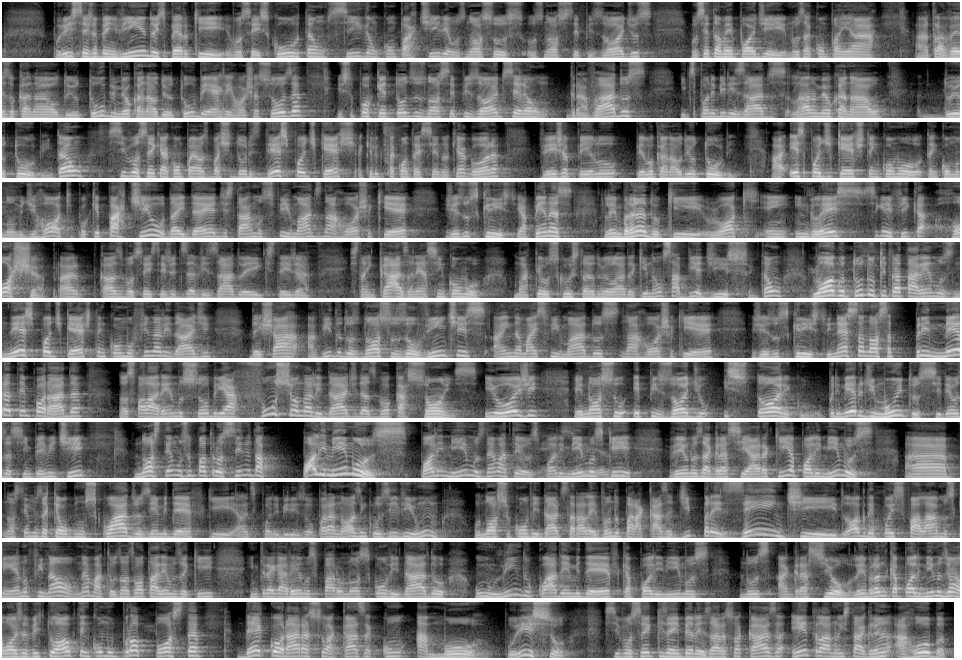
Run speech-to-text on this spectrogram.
Por isso, seja bem-vindo, espero que vocês curtam, sigam, compartilhem os nossos, os nossos episódios. Você também pode nos acompanhar através do canal do YouTube, meu canal do YouTube, Erle Rocha Souza. Isso porque todos os nossos episódios serão gravados e disponibilizados lá no meu canal do YouTube. Então, se você quer acompanhar os bastidores desse podcast, aquilo que está acontecendo aqui agora, veja pelo, pelo canal do YouTube. Ah, esse podcast tem como, tem como nome de rock porque partiu da ideia de estarmos firmados na rocha que é Jesus Cristo. E apenas lembrando que rock em inglês significa rocha, para caso você esteja desavisado aí que esteja está em casa, né? Assim como o Matheus Cruz está do meu lado aqui, não sabia disso. Então, logo tudo o que trataremos nesse podcast tem como finalidade deixar a vida dos nossos ouvintes ainda mais firmados na rocha que é Jesus Cristo. E nessa nossa primeira temporada, nós falaremos sobre a funcionalidade das vocações. E hoje, em nosso episódio histórico, o primeiro de muitos, se Deus assim permitir, nós temos o patrocínio da Polimimos. Polimimos, né, Matheus? É Polimimos que veio nos agraciar aqui. A Polimimos, ah, nós temos aqui alguns quadros em MDF que ela disponibilizou para nós, inclusive um o nosso convidado estará levando para casa de presente. Logo depois falarmos quem é no final, né, Matheus? Nós voltaremos aqui, entregaremos para o nosso convidado um lindo quadro MDF que a Polimimos nos agraciou. Lembrando que a Polimimos é uma loja virtual que tem como proposta decorar a sua casa com amor. Por isso, se você quiser embelezar a sua casa, entre lá no Instagram, arroba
